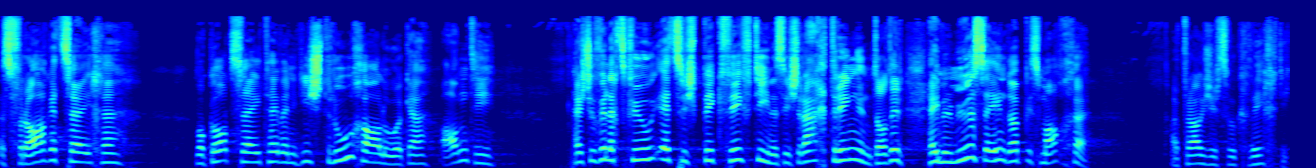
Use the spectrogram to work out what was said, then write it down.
ein Fragezeichen, wo Gott sagt, hey, wenn ich die Strauch anschaue, Andi, Hast du vielleicht das Gefühl, jetzt ist Big 15, es ist recht dringend, oder? Hey, wir müssen irgendetwas machen. Aber die Frage ist, ist es wirklich wichtig?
